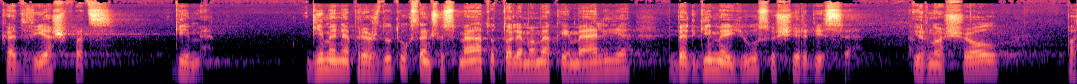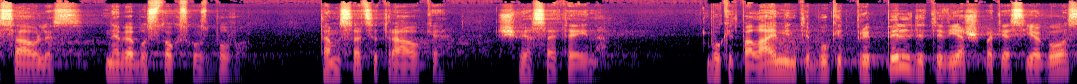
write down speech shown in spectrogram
kad viešpats gimė. Gimė ne prieš 2000 metų tolimame kaimelyje, bet gimė jūsų širdise. Ir nuo šiol pasaulis nebebus toks, koks buvo. Tamsa atsitraukia, šviesa ateina. Būkite palaiminti, būkite pripildyti viešpaties jėgos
